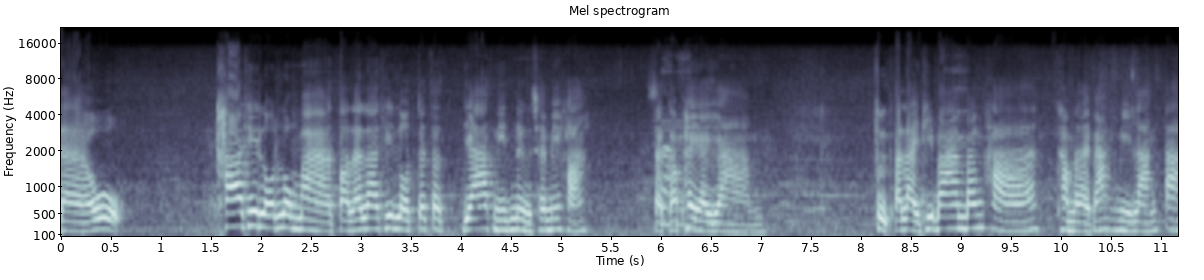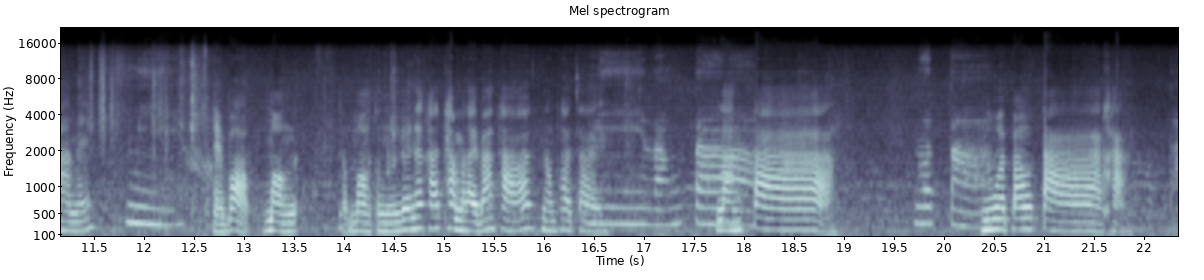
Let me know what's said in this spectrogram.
แล้วค่าที่ลดลงมาตอนแรกๆที่ลดก็จะยากนิดนึงใช่ไหมคะ แต่ก็ใช่พยายาม ฝึกอะไรที่บ้านบ้างคะทำอะไรบ้างมีล้างตาไหมมีไหนบอกมอง เดี๋ยวมองตรงนู้นด้วยนะคะทำอะไรบ้างคะ น้องพอใจ มีล้างตาล้างตา นวดตา นวดเบ้าตาค่ะท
